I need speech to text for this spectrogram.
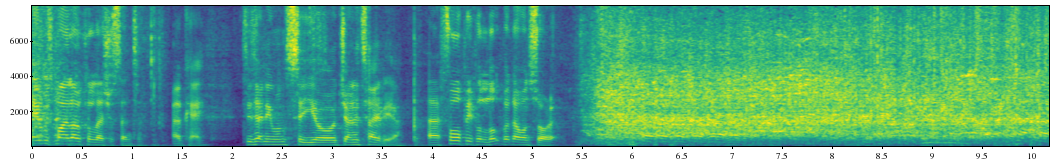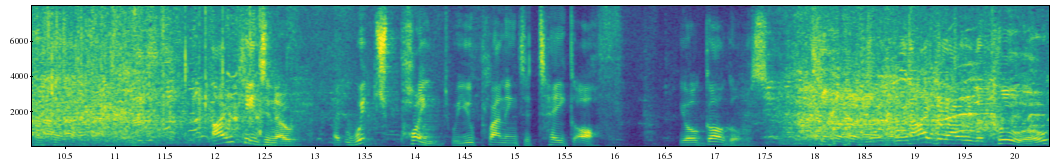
it was my local leisure centre. OK. Did anyone see your genitalia? Uh, four people looked, but no one saw it. Keen to know at which point were you planning to take off your goggles? when I get out of the pool,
